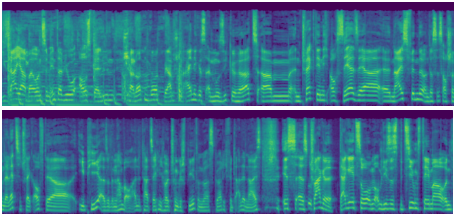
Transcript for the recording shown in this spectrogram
Isaiah bei uns im Interview aus Berlin, Charlottenburg. Wir haben schon einiges an Musik gehört. Ähm, ein Track, den ich auch sehr, sehr äh, nice finde und das ist auch schon der letzte Track auf der EP. Also dann haben wir auch alle tatsächlich heute schon gespielt und du hast gehört, ich finde alle nice ist äh, Struggle. Da geht es so um, um dieses Beziehungsthema und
